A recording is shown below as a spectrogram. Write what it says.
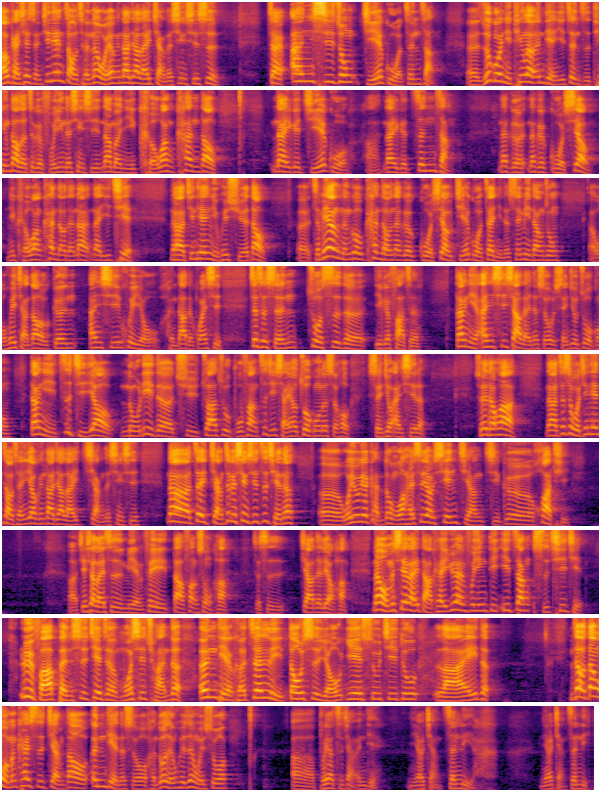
好，感谢神。今天早晨呢，我要跟大家来讲的信息是，在安息中结果增长。呃，如果你听了恩典一阵子，听到了这个福音的信息，那么你渴望看到那一个结果啊，那一个增长，那个那个果效，你渴望看到的那那一切，那今天你会学到，呃，怎么样能够看到那个果效结果在你的生命当中啊？我会讲到跟。安息会有很大的关系，这是神做事的一个法则。当你安息下来的时候，神就做工；当你自己要努力的去抓住不放，自己想要做工的时候，神就安息了。所以的话，那这是我今天早晨要跟大家来讲的信息。那在讲这个信息之前呢，呃，我有点感动，我还是要先讲几个话题。啊，接下来是免费大放送哈，这是。加的料哈，那我们先来打开约翰福音第一章十七节，律法本是借着摩西传的，恩典和真理都是由耶稣基督来的。你知道，当我们开始讲到恩典的时候，很多人会认为说，呃，不要只讲恩典，你要讲真理啊，你要讲真理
